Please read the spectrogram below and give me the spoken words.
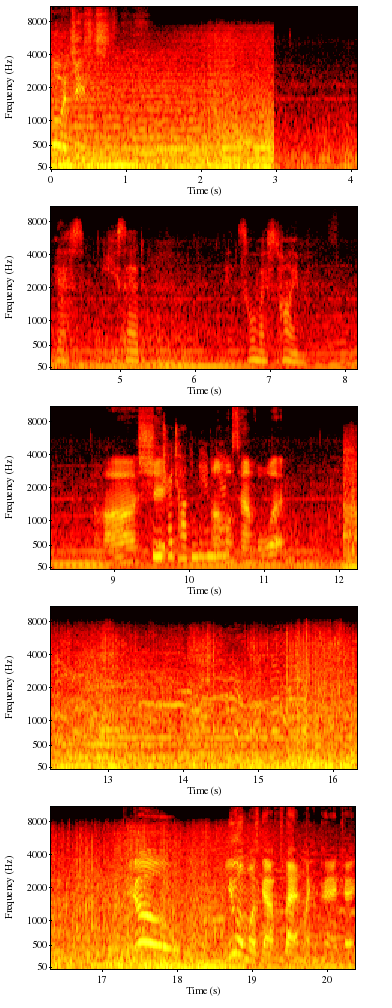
Lord Jesus. yes. He said it's almost time. Ah, Can you shit. try talking to him again? Almost time for what? Yo, you almost got flattened like a pancake.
